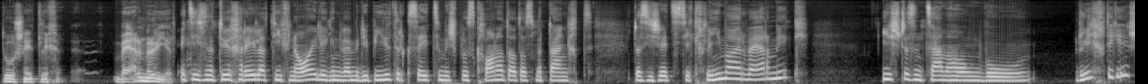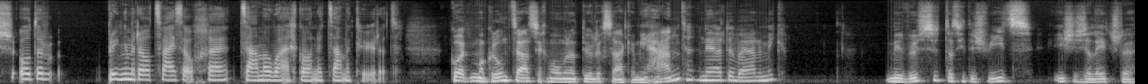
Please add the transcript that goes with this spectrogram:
durchschnittlich äh, wärmer wird. Jetzt ist es natürlich relativ neuliegend, wenn man die Bilder sieht, zum Beispiel aus Kanada, dass man denkt, das ist jetzt die Klimaerwärmung. Ist das ein Zusammenhang, der richtig ist oder bringen wir da zwei Sachen zusammen, die eigentlich gar nicht zusammengehören? Gut, mal grundsätzlich muss man natürlich sagen, wir haben eine Erderwärmung. Wir wissen, dass in der Schweiz ist in den letzten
